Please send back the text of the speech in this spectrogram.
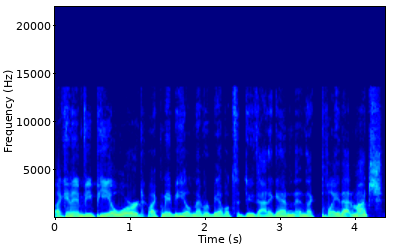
like an MVP award, like maybe he'll never be able to do that again and like play that much.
